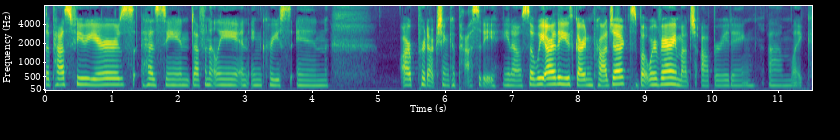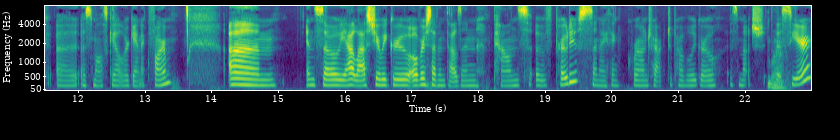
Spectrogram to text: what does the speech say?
the past few years has seen definitely an increase in our production capacity. You know, so we are the Youth Garden Project, but we're very much operating um, like a, a, small scale organic farm. Um, and so, yeah, last year we grew over 7,000 pounds of produce, and I think we're on track to probably grow as much wow. this year.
